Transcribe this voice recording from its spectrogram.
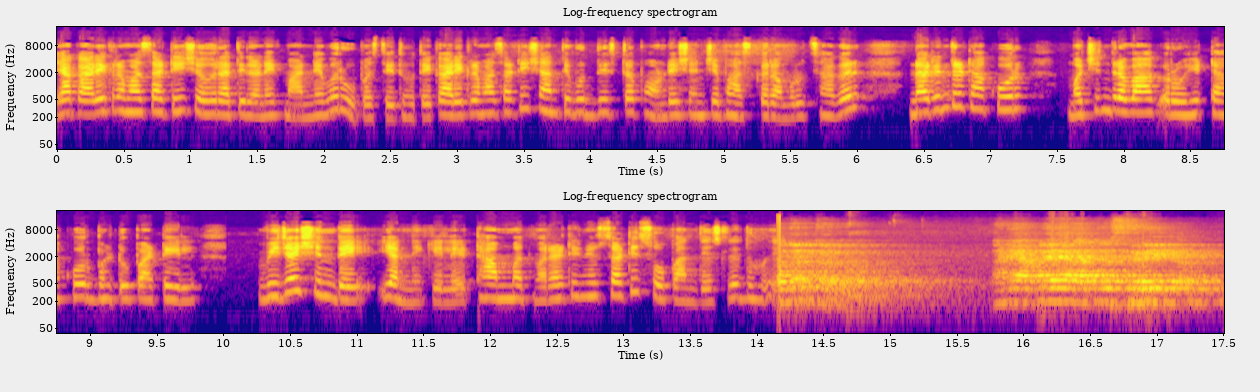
या कार्यक्रमासाठी शहरातील अनेक मान्यवर उपस्थित होते. कार्यक्रमासाठी शांती बुद्धिस्ट फाउंडेशनचे भास्कर अमृतसागर नरेंद्र ठाकूर मचिंद्र वाघ रोहित ठाकूर भटू पाटील विजय शिंदे यांनी केले. ठाम मत. मराठी न्यूजसाठी सोपान देसले धुळे. आणि आपल्या या राज्यस्तरीय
